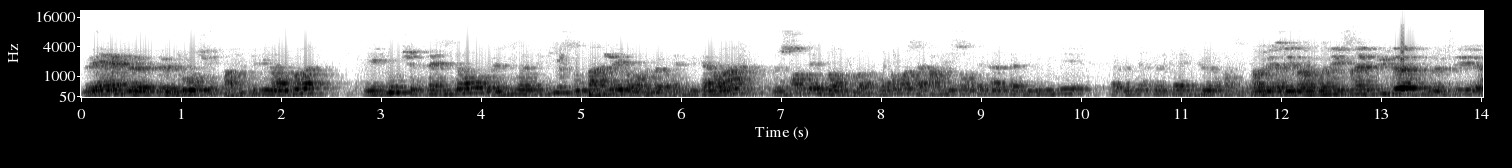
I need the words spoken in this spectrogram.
Le RF de, de Tour Sud parle de 2 000 emplois. Et vous, Monsieur le Président, le 19 du 10, vous parlez dans le République Lorrain de centaines d'emplois. On commence à parler centaines à la place de milliers, ça veut dire peut-être que. Enfin, c'est Non, mais c'est dans mon extrait de pudeur qui me fait euh,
